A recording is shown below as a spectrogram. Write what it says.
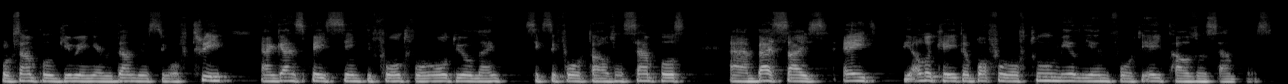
For example, giving a redundancy of 3 and GAN space synth default for audio length 64,000 samples and batch size 8, we allocate a buffer of 2,048,000 samples.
